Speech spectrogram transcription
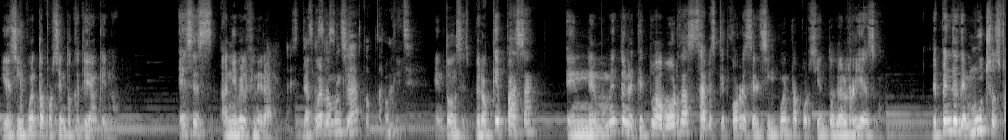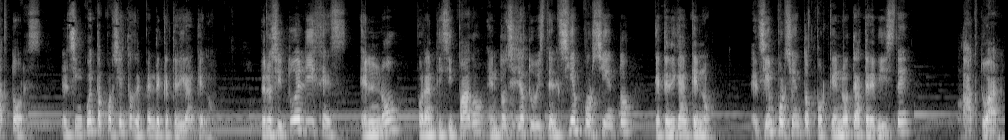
y el 50% que te digan que no. Ese es a nivel general. ¿De acuerdo, sí, totalmente. Entonces, ¿pero qué pasa? En el momento en el que tú abordas, sabes que corres el 50% del riesgo. Depende de muchos factores. El 50% depende que te digan que no. Pero si tú eliges el no por anticipado, entonces ya tuviste el 100% que te digan que no. El 100% porque no te atreviste a actuar.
